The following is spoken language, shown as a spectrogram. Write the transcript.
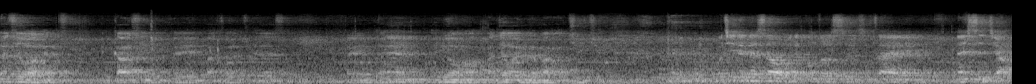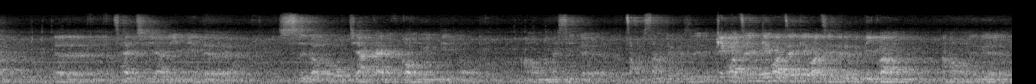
但是我很很高兴可以把这个贴在上面，对对，因为我反正我也没有办法拒绝。我记得那时候我的工作室是在南四角的蔡奇亚里面的四楼加盖的公寓顶楼，然后那是一个早上就开始给我这给我这给我这的那个地方，然后那个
